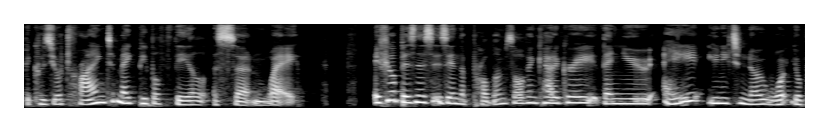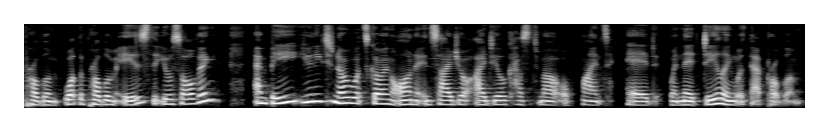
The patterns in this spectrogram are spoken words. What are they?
because you're trying to make people feel a certain way. If your business is in the problem solving category, then you A, you need to know what your problem what the problem is that you're solving, and B, you need to know what's going on inside your ideal customer or client's head when they're dealing with that problem.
